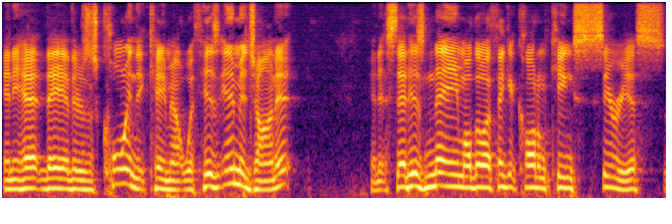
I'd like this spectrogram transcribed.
and he had they there's this coin that came out with his image on it, and it said his name. Although I think it called him King Sirius,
